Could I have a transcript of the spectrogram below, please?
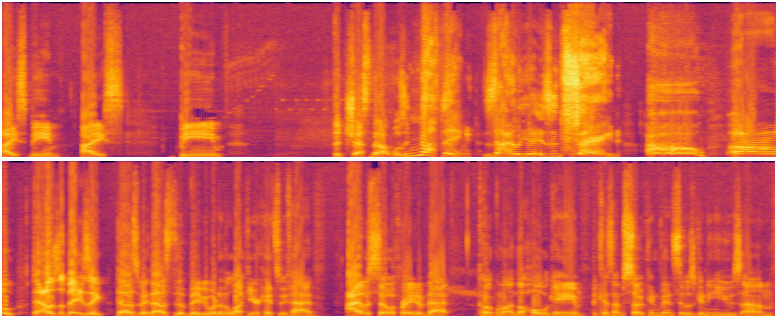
Ice beam. Ice beam. The Chesnaught was nothing! Xylia is insane! Oh, oh, that was amazing. That was that was the, maybe one of the luckier hits we've had. I was so afraid of that Pokemon the whole game because I'm so convinced it was going to use um,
